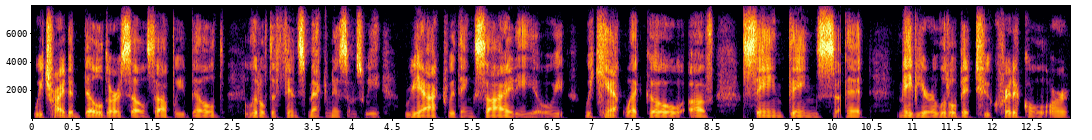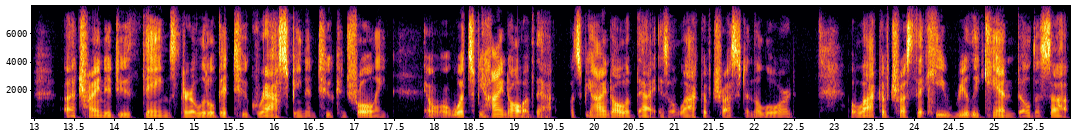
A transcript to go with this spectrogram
We try to build ourselves up. We build little defense mechanisms. We react with anxiety. We we can't let go of saying things that maybe are a little bit too critical or uh, trying to do things that are a little bit too grasping and too controlling. What's behind all of that? What's behind all of that is a lack of trust in the Lord a lack of trust that He really can build us up.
